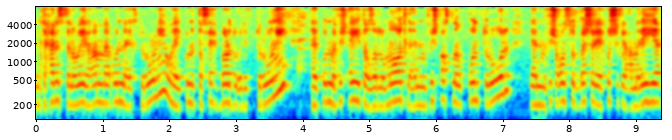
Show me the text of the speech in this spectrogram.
امتحان الثانوية العامة قلنا إلكتروني وهيكون التصحيح برضو إلكتروني. هيكون مفيش أي تظلمات لأن مفيش أصلا كنترول لأن مفيش عنصر بشري هيخش في العملية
